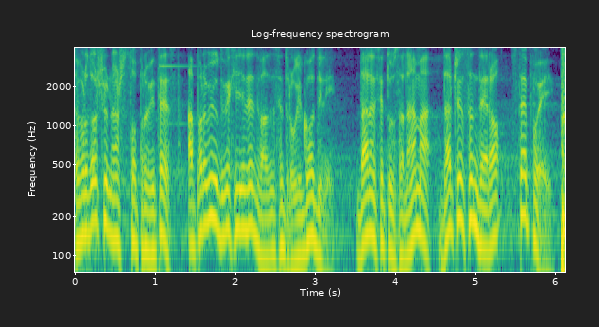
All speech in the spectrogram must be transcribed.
Dobrodošli u naš 101. test, a prvi u 2022. godini. Danas je tu sa nama Dacia Sandero Stepway.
